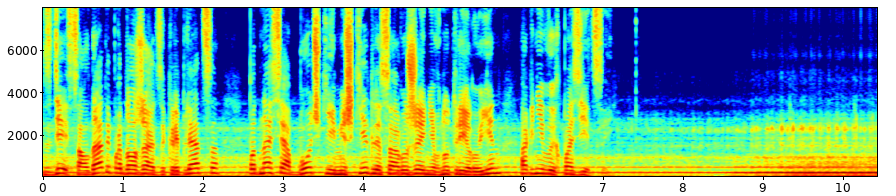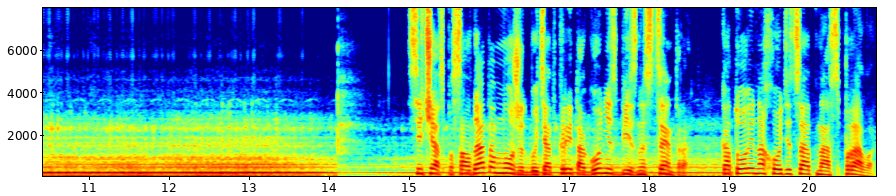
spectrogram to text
Здесь солдаты продолжают закрепляться, поднося бочки и мешки для сооружения внутри руин огневых позиций. Сейчас по солдатам может быть открыт огонь из бизнес-центра, который находится от нас справа.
